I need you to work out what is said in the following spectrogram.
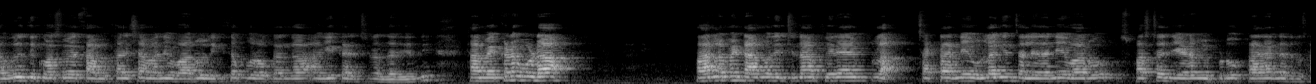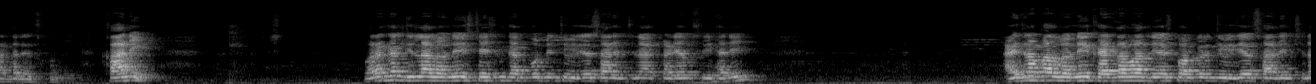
అభివృద్ధి కోసమే తాము కలిశామని వారు లిఖితపూర్వకంగా అంగీకరించడం జరిగింది. తాము ఎక్కడ కూడా పార్లమెంట్ ఆమోదించిన ఫిరాయింపుల చట్టాన్ని ఉల్లంఘించలేదని వారు స్పష్టం చేయడం ఇప్పుడు ప్రాధాన్యతను సంతరించుకుంది. కానీ వరంగల్ జిల్లాలోని స్టేషన్ కన్పూర్ నుంచి విజయం సాధించిన కడియం శ్రీహరి హైదరాబాద్లోని ఖైరతాబాద్ నియోజకవర్గం నుంచి విజయం సాధించిన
